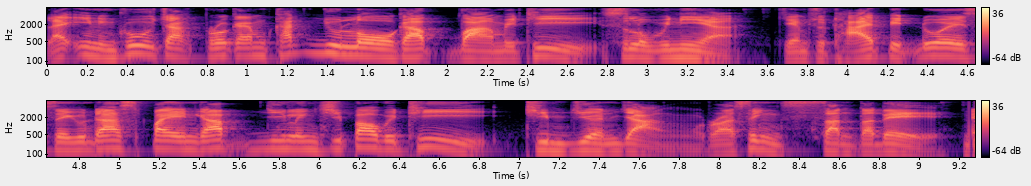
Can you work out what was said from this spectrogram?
และอีกหนึ่งคู่จากโปรแกรมคัดยูโรครับวางไปที่สโลวีเนีย เกมสุดท้ายปิดด้วยเซกุดาสเปนครับ ยิงเล็งชี้เป้าไปที่ทีมเยือนอย่างราซิงซันตาเดใน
